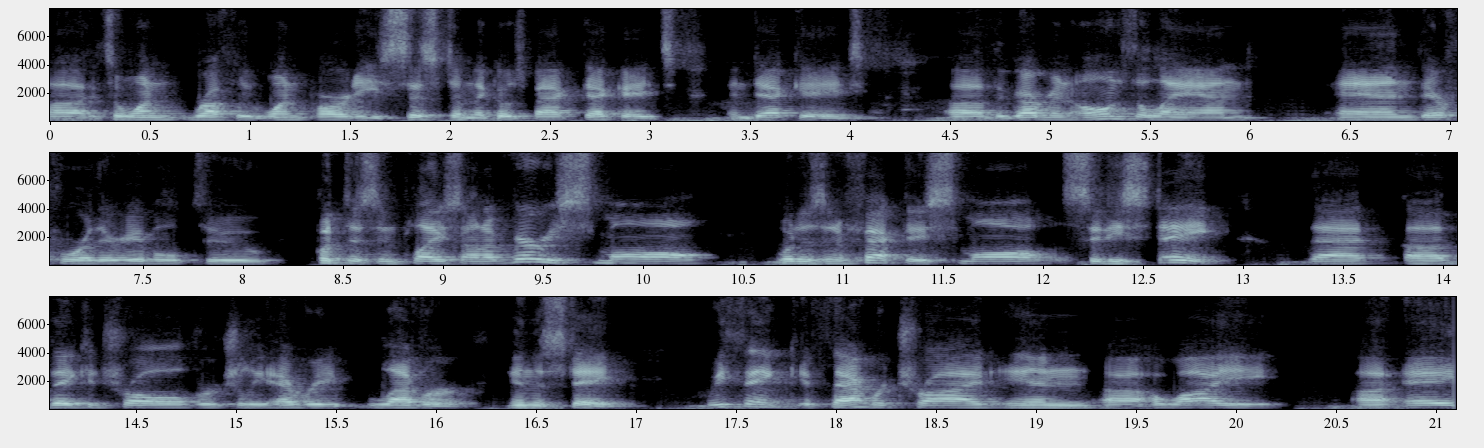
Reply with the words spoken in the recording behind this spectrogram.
Uh, it's a one roughly one party system that goes back decades and decades. Uh, the government owns the land, and therefore they're able to put this in place on a very small, what is in effect a small city state that uh, they control virtually every lever in the state. We think if that were tried in uh, Hawaii, uh, A,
